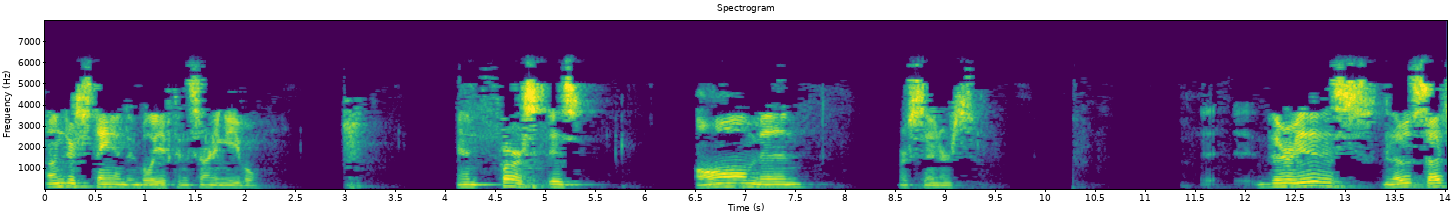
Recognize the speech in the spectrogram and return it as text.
understand and believe concerning evil. And first is all men are sinners. There is no such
